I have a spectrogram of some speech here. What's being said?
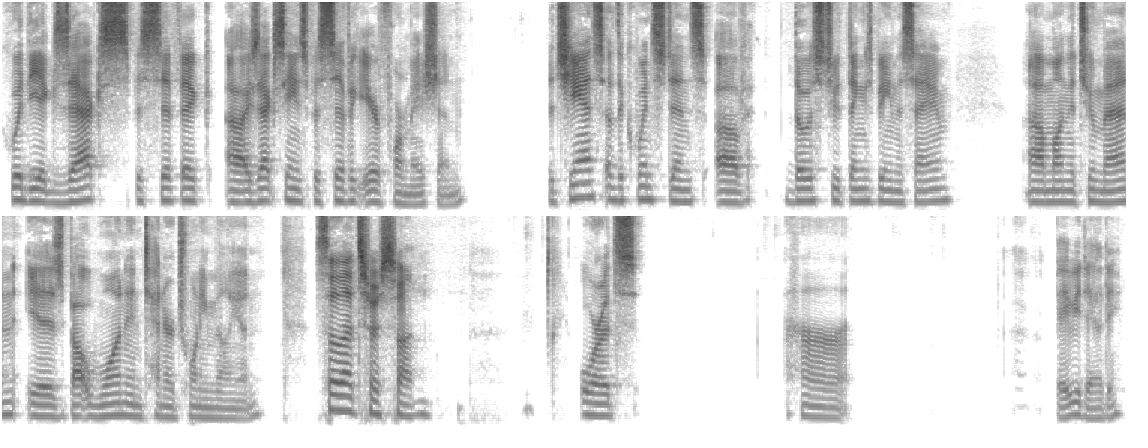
who had the exact specific, uh, exact same specific ear formation. The chance of the coincidence of those two things being the same uh, among the two men is about one in ten or twenty million, so that's her son. or it's her baby daddy.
